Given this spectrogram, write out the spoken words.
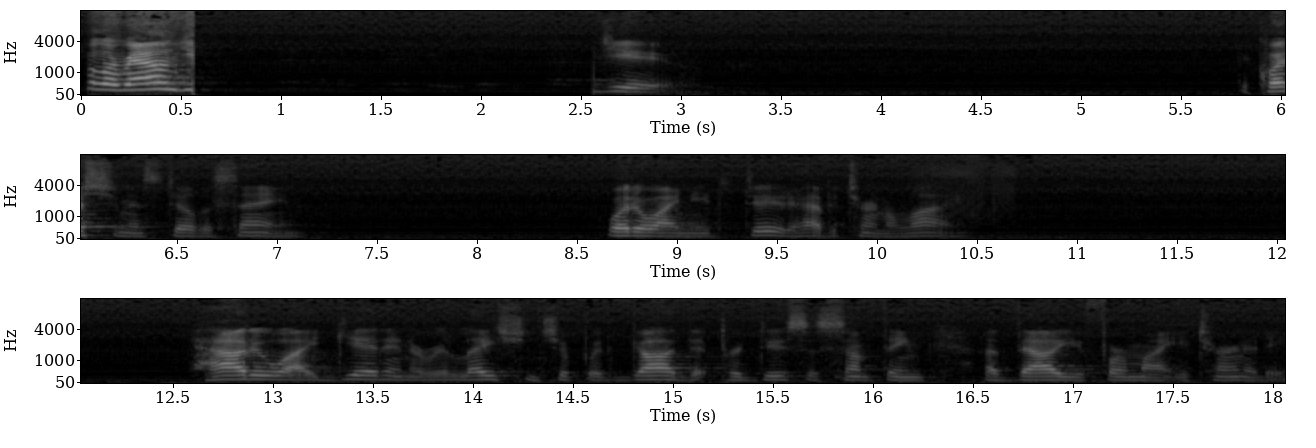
people around you you. The question is still the same. What do I need to do to have eternal life? How do I get in a relationship with God that produces something of value for my eternity?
